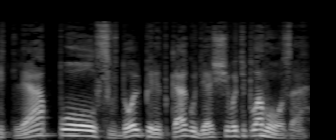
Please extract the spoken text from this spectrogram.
Петля полз вдоль передка гудящего тепловоза.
